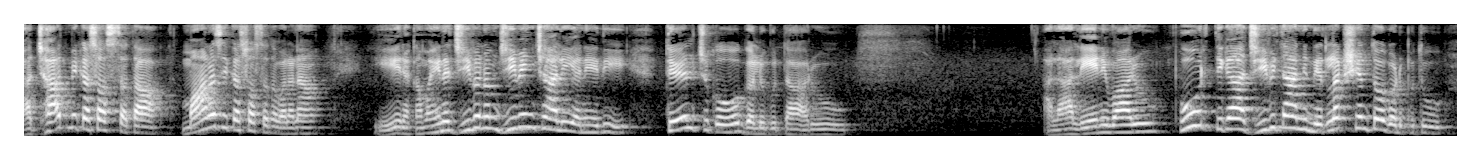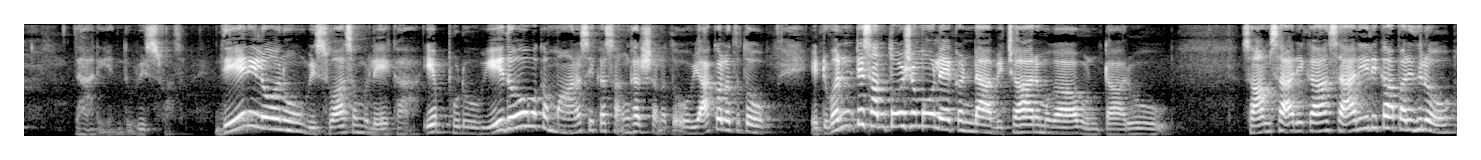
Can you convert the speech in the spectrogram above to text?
ఆధ్యాత్మిక స్వస్థత మానసిక స్వస్థత వలన ఏ రకమైన జీవనం జీవించాలి అనేది తేల్చుకోగలుగుతారు. అలా లేనివారు పూర్తిగా జీవితాన్ని నిర్లక్ష్యంతో గడుపుతూ దాని ఎందు విశ్వాసం. దేనిలోనూ విశ్వాసము లేక ఎప్పుడు ఏదో ఒక మానసిక సంఘర్షణతో వ్యాకులతతో ఎటువంటి సంతోషము లేకుండా విచారముగా ఉంటారు. సాంసారిక శారీరక పరిధిలో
